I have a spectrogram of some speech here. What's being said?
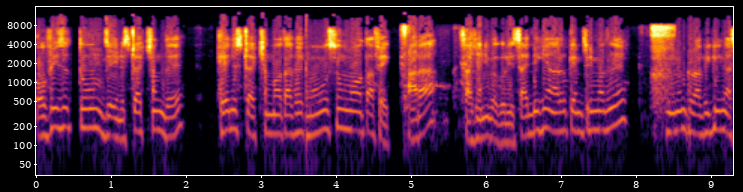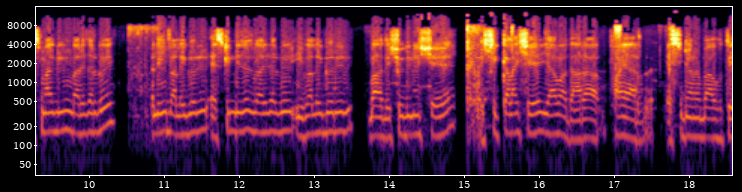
অফিসে তুম যে ইনস্ট্রাকশন দে সেই ইনস্ট্রাকশন মোতাবেক মৌসুম মোতাবেক আরা সাইসানি বাগুরি সাইড দেখি আর কেমত্রি মাঝে হিউম্যান ট্রাফিকিং স্মাগলিং বাড়ি যার গই ই বালেগরির স্কিন ডিজিজ বাড়ি যার গই ই বা দাঁড়া ফায়ার অ্যাক্সিডেন্টের বা হতে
